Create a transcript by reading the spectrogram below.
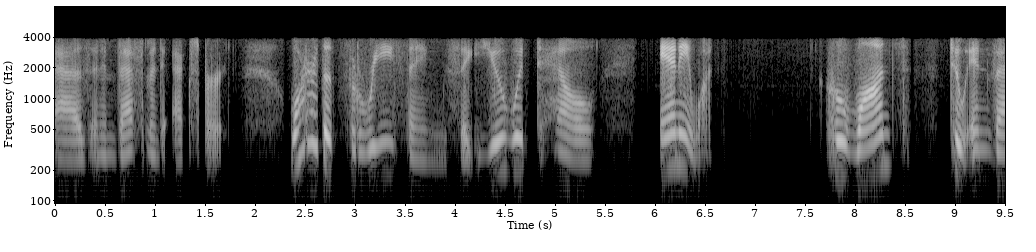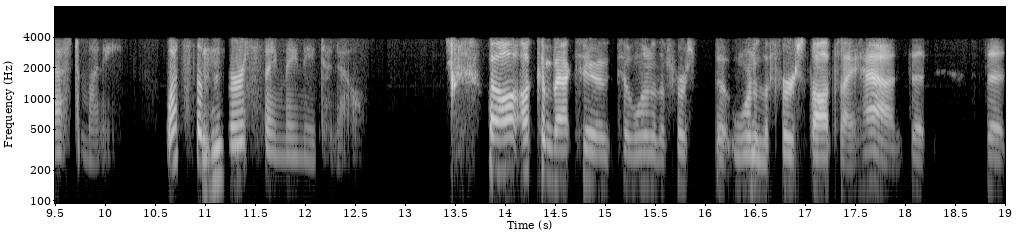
as an investment expert, what are the three things that you would tell anyone who wants to invest money? What's the Mhm. first thing they need to know? Well, I'll, I'll come back to to one of the first the, one of the first thoughts I had that that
